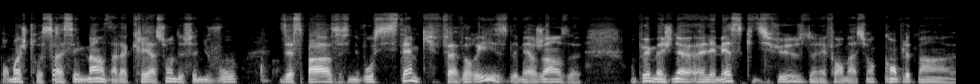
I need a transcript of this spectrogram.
pour moi, je trouve ça assez immense dans la création de ce nouveau espace, de ce nouveau système qui favorise l'émergence. On peut imaginer un LMS qui diffuse de l'information complètement euh,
